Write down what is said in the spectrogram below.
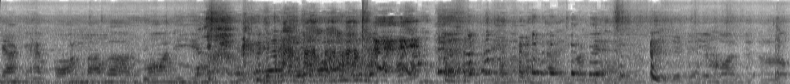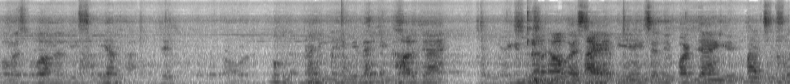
क्या कहें पवन बाबा और मोहन ही है। बर्थडे है ये कॉल पे दोनों लोगों में सुबह में किया था। और टाइम नहीं मिला कि घर जाएँ। है यहीं से निपट जाएँगे बातचीत से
